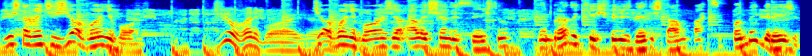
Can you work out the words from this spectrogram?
justamente Giovanni Borgia, Giovanni Borges. Giovanni Borgia, Alexandre VI, lembrando que os filhos dele estavam participando da igreja.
